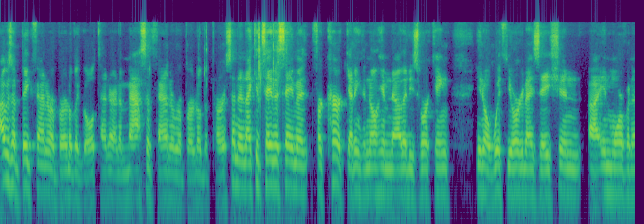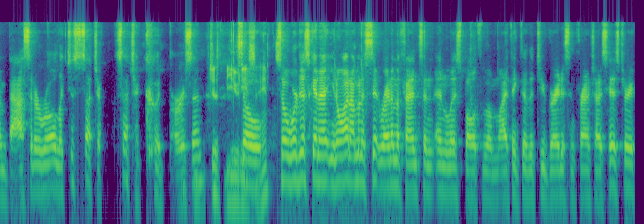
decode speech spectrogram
I was a big fan of Roberto the goaltender and a massive fan of Roberto the person. And I could say the same for Kirk getting to know him now that he's working you know with the organization uh, in more of an ambassador role like just such a such a good person. Just beauty so same. so we're just gonna you know what? I'm gonna sit right on the fence and, and list both of them. I think they're the two greatest in franchise history.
